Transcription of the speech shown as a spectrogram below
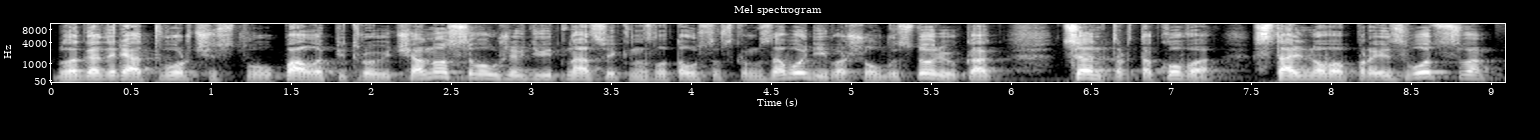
благодаря творчеству Павла Петровича Аносова уже в 19 веке на Златоустовском заводе и вошел в историю как центр такого стального производства.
